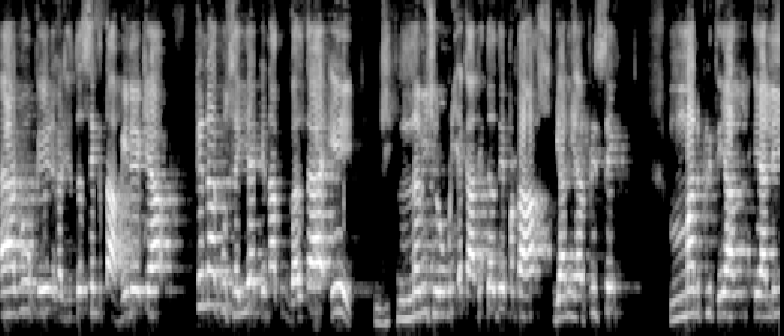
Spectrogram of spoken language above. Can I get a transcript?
ਐਡਵੋਕੇਟ ਹਰਜਿੰਦਰ ਸਿੰਘ ਧਾਮੀ ਨੇ ਕਿਹਾ, ਕਿੰਨਾ ਕੁ ਸਹੀ ਹੈ, ਕਿੰਨਾ ਕੁ ਗਲਤ ਹੈ, ਇਹ ਨਵੀਂ ਸ਼੍ਰੋਮਣੀ ਅਕਾਲੀ ਦਲ ਦੇ ਪ੍ਰਧਾਨ ਗਿਆਨੀ ਹਰਪ੍ਰੀਤ ਸਿੰਘ, ਮਨਪ੍ਰੀਤ ਯਾਲੀ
